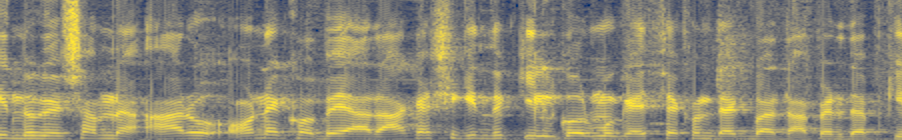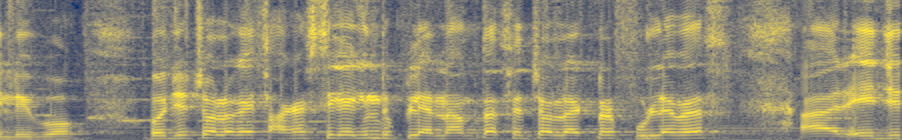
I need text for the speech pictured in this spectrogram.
কিন্তু সামনে আরও অনেক হবে, আর আকাশে কিন্তু কিল করব গাইছে এখন দেখবা ধাপের ধাপ কিল হইব। ওই যে চলো গাইছে আকাশ থেকে কিন্তু প্লেয়ার নামতেছে, চলো একটা ফুল ম্যাচ আর এই যে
